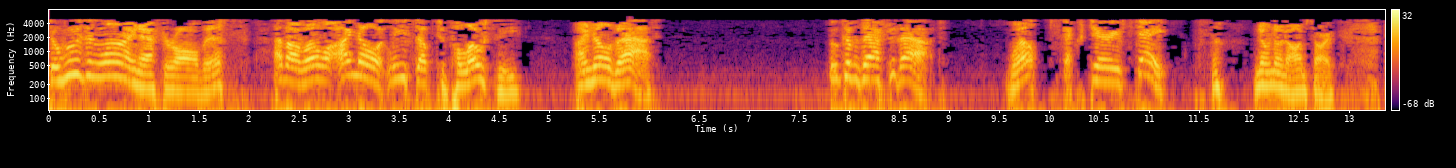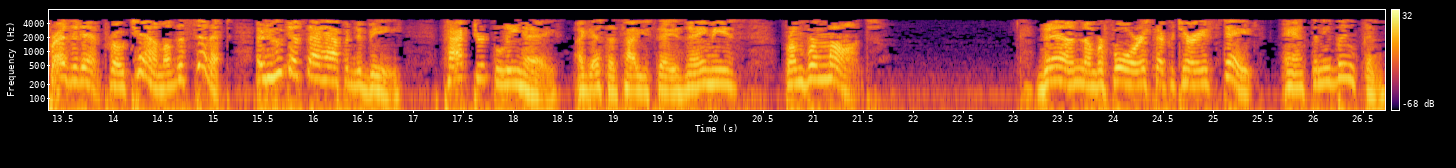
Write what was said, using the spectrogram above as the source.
So who's in line after all this? I thought, well, I know at least up to Pelosi. I know that. Who comes after that? Well, Secretary of State. No, no, no, I'm sorry. President pro tem of the Senate. And who does that happen to be? Patrick Leahy. I guess that's how you say his name. He's from Vermont. Then, number four is Secretary of State, Anthony Blinken.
